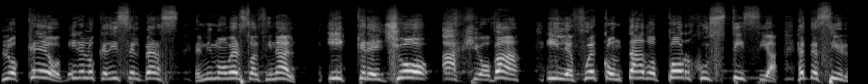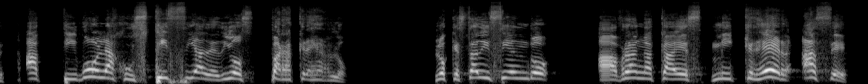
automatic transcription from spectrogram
Lo creo. Mire lo que dice el verso, el mismo verso al final. Y creyó a Jehová y le fue contado por justicia. Es decir, activó la justicia de Dios para creerlo. Lo que está diciendo Abraham acá es, mi creer hace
